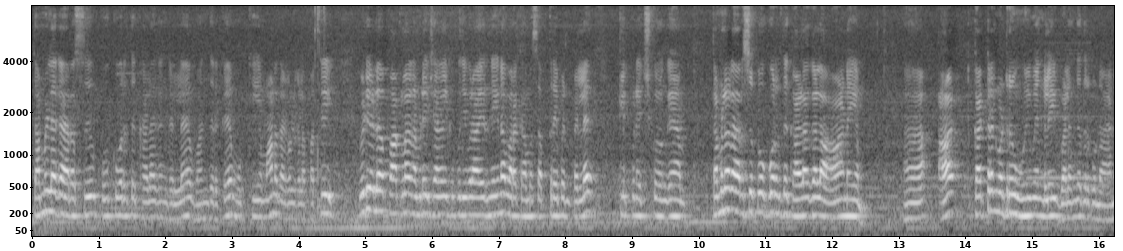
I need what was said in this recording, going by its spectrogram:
தமிழக அரசு போக்குவரத்து கழகங்களில் வந்திருக்க முக்கியமான தகவல்களை பற்றி வீடியோவில் பார்க்கலாம். நம்முடைய சேனலுக்கு புதிவராக இருந்தீங்கன்னா மறக்காமல் சப்ஸ்கிரைப் பண்ண பெல்ல கிளிக் பண்ணி வச்சுக்கோங்க. தமிழக அரசு போக்குவரத்து கழக ஆணையம் ஆ- கற்றல் மற்றும் உரிமங்களை வழங்குவதற்குண்டான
